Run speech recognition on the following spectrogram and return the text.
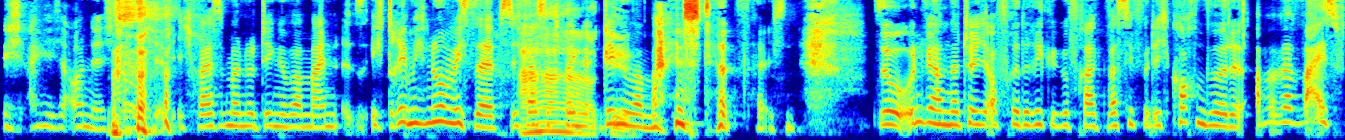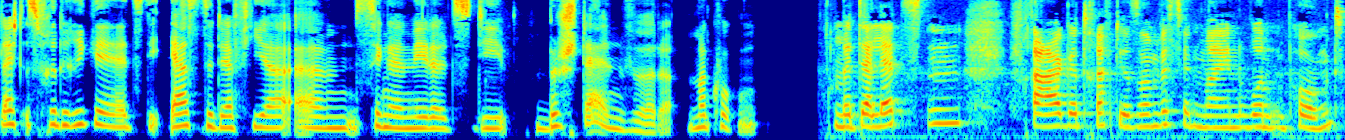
Ich eigentlich auch nicht. Aber ich, ich weiß immer nur Dinge über mein, ich drehe mich nur um mich selbst. Ich weiß Ah, nicht Dinge, okay. Dinge über mein Sternzeichen. So, und wir haben natürlich auch Friederike gefragt, was sie für dich kochen würde. Aber wer weiß, vielleicht ist Friederike jetzt die erste der vier ähm, Single-Mädels, die bestellen würde. Mal gucken. Mit der letzten Frage trefft ihr so ein bisschen meinen wunden Punkt.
